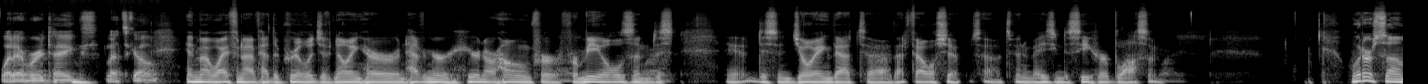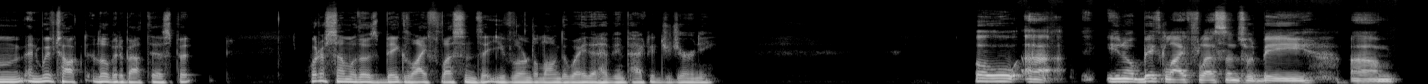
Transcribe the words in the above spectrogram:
whatever it takes, let's go. And my wife and I have had the privilege of knowing her and having her here in our home for for meals and Right. just uh, just enjoying that uh, that fellowship. So it's been amazing to see her blossom. What are some? And we've talked a little bit about this, but what are some of those big life lessons that you've learned along the way that have impacted your journey? Oh, uh, you know, big life lessons would be um,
